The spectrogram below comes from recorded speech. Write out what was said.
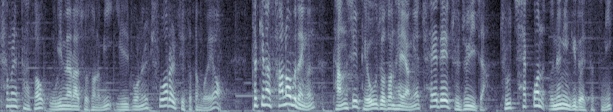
틈을 타서 우리나라 조선업이 일본을 추월할 수 있었던 거예요. 특히나 산업은행은 당시 대우조선해양의 최대 주주이자 주 채권 은행이기도 했었으니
